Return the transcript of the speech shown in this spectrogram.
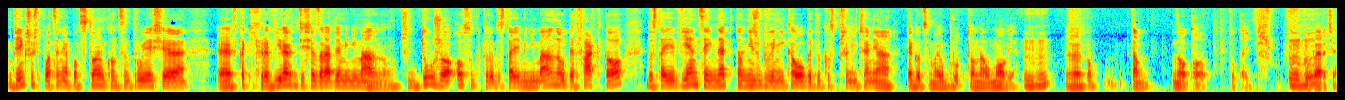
większość płacenia pod stołem koncentruje się w takich rewirach, gdzie się zarabia minimalną. Czyli dużo osób, które dostaje minimalną, de facto dostaje więcej netto niż by wynikałoby tylko z przeliczenia tego, co mają brutto na umowie. Mhm. Że po, tam, no to tutaj psz, w kopercie.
